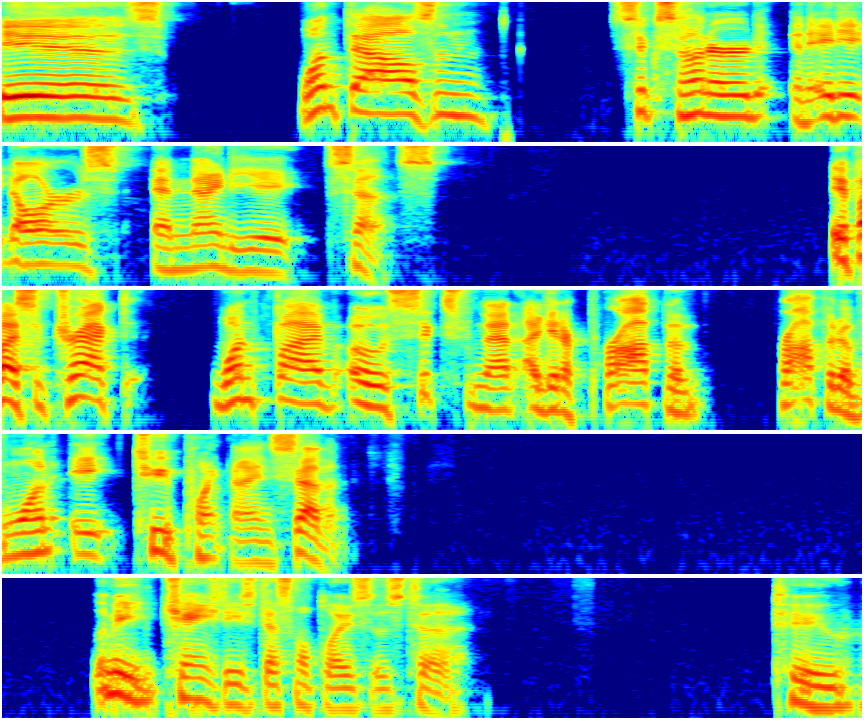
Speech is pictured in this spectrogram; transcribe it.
is $1,688.98. If I subtract 1506 from that, I get a profit profit of 182.97. Let me change these decimal places to two.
